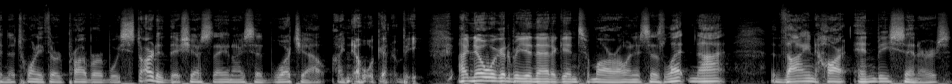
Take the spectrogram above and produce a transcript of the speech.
in the twenty third proverb. We started this yesterday, and I said, "Watch out! I know we're going to be, I know we're going to be in that again tomorrow." And it says, "Let not thine heart envy sinners,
